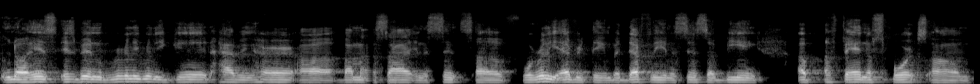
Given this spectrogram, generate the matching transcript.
know, it's it's been really really good having her uh, by my side in the sense of well, really everything, but definitely in the sense of being a, a fan of sports. Um,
